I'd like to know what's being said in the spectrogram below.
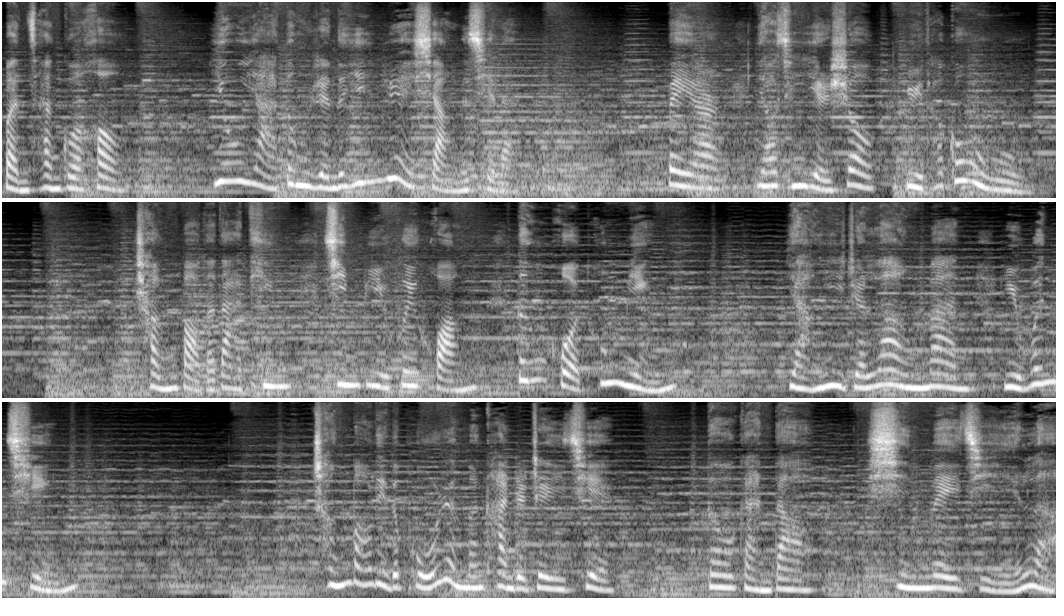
晚餐过后，优雅动人的音乐响了起来。贝尔邀请野兽与他共舞。城堡的大厅金碧辉煌，灯火通明，洋溢着浪漫与温情。城堡里的仆人们看着这一切，都感到欣慰极了。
